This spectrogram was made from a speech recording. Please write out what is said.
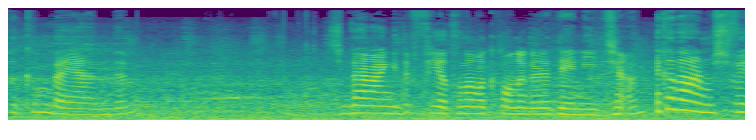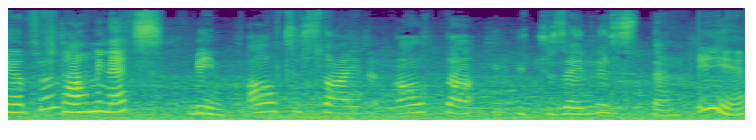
takım beğendim. Şimdi hemen gidip fiyatına bakıp ona göre deneyeceğim. Ne kadarmış fiyatı? Tahmin et. 1000. Alt üst ayrı, alt da 350 üstte. İyi.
